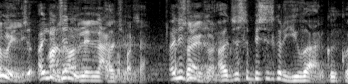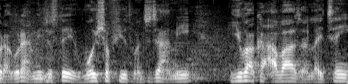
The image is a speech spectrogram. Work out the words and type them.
अहिले। जस्तो विशेष गरी युवाहरूकै कुरा गरौँ हामी जस्तै भोइस अफ युथ भन्छ चाहिँ हामी युवाका आवाजहरूलाई चाहिँ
